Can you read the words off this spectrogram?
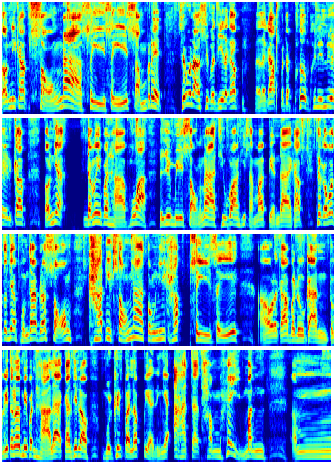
ตอนนี้ครับสองหน้าสี่สีสำเร็จใช้เวลาสิบนาทีแล้วครับนั่นแหละครับมันจะเพิ่มขึ้นเรื่อยๆนะครับตอนเนี้ยยังไม่มีปัญหาเพราะว่าเรายังมี 2 หน้าที่ว่างที่สามารถเปลี่ยนได้ครับเท่ากับว่าตอนนี้ผมได้ไปแล้วสองขาดอีก 2 หน้าตรงนี้ครับสี่สีเอาละครับมาดูกัน ตรงนี้จะเริ่มมีปัญหาแล้วการที่เราหมุนขึ้นไปแล้วเปลี่ยนอย่างเงี้ยอาจจะทำให้มันอืม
